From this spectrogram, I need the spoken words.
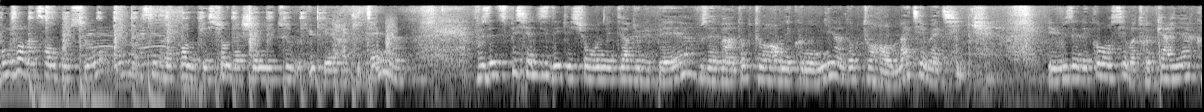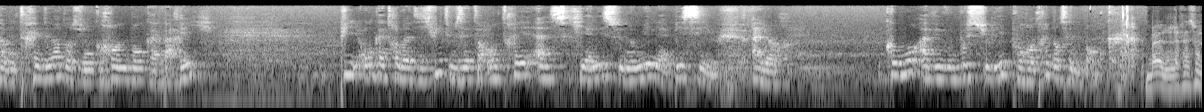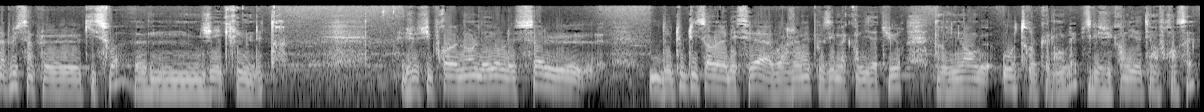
Bonjour Vincent Rousseau, merci de répondre aux questions de la chaîne YouTube UPR Aquitaine. Vous êtes spécialiste des questions monétaires de l'UPR, vous avez un doctorat en économie, un doctorat en mathématiques, et vous avez commencé votre carrière comme trader dans une grande banque à Paris. Puis en 98, vous êtes entré à ce qui allait se nommer la BCE. Alors, comment avez-vous postulé pour entrer dans cette banque? Bah, La façon la plus simple qui soit, euh, j'ai écrit une lettre. Je suis probablement d'ailleurs le seul de toute l'histoire de la BCE à avoir jamais posé ma candidature dans une langue autre que l'anglais, puisque j'ai candidaté en français.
